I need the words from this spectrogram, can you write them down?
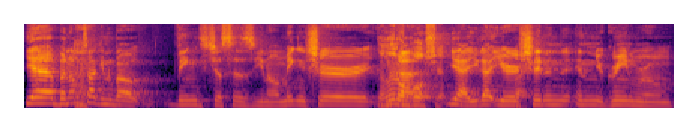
Yeah, but I'm talking about things just as you know, making sure the little bullshit. Yeah, you got your shit in in your green room.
